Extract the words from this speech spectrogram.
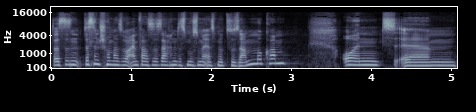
Das sind, das sind schon mal so einfach so Sachen, das muss man erstmal zusammenbekommen. Und ähm,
